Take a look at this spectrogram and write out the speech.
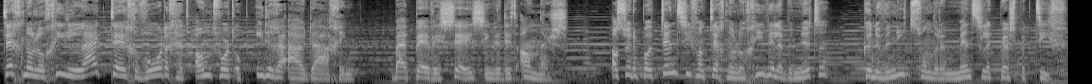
Technologie lijkt tegenwoordig het antwoord op iedere uitdaging. Bij PwC zien we dit anders. Als we de potentie van technologie willen benutten, kunnen we niet zonder een menselijk perspectief.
